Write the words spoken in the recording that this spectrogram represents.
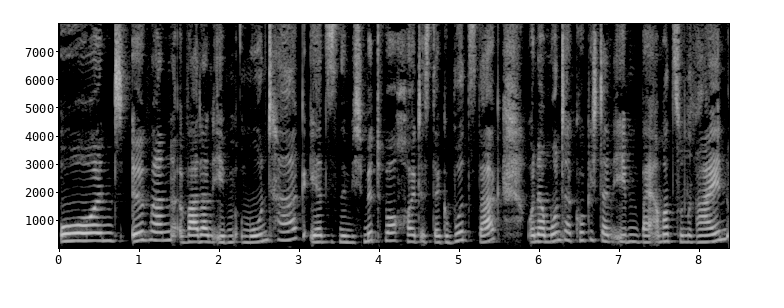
Und irgendwann war dann eben Montag, jetzt ist nämlich Mittwoch, heute ist der Geburtstag. Und am Montag gucke ich dann eben bei Amazon rein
